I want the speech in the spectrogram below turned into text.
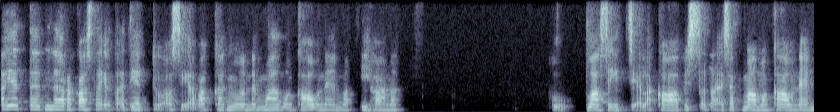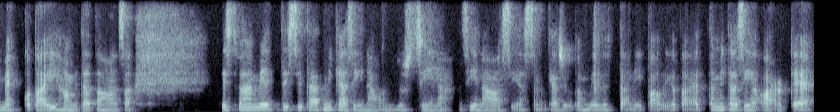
ai että, että minä rakastan jotain tiettyä asiaa, vaikka että minulla on ne maailman kauneimmat, ihanat lasit siellä kaapissa, tai se maailman kaunein mekko, tai ihan mitä tahansa. Ja sitten vähän miettiä sitä, että mikä siinä on just siinä, siinä asiassa, mikä sinulta miellyttää niin paljon, tai että mitä siihen arkeen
